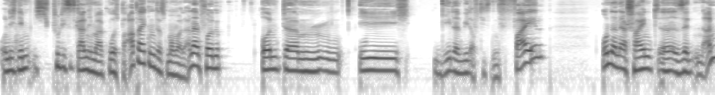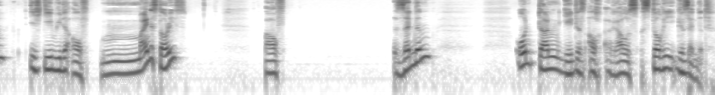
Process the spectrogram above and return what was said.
Und ich nehme, ich tue dieses gar nicht mal groß bearbeiten, das machen wir in einer anderen Folge. Und ähm, ich gehe dann wieder auf diesen Pfeil und dann erscheint äh, Senden an. Ich gehe wieder auf meine Stories, auf Senden und dann geht es auch raus. Story gesendet.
